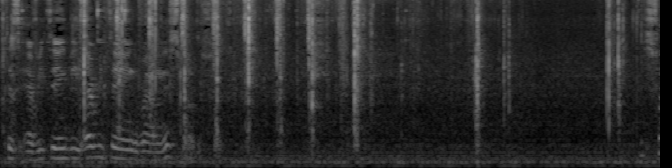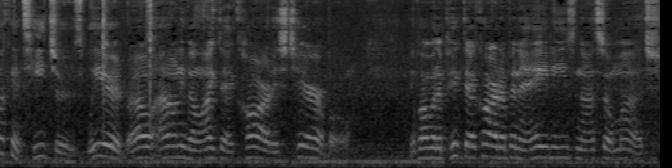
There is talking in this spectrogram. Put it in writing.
Because everything be everything around this motherfucker. Fucking teachers. Weird, bro. I don't even like that card. It's terrible. If I would have picked that card up in the 80s, not so much.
